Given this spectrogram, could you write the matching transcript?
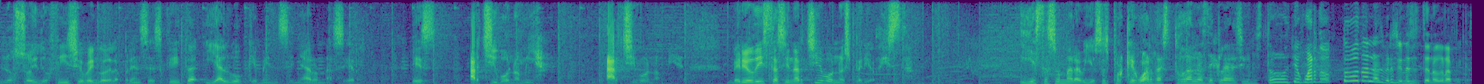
Lo soy de oficio, vengo de la prensa escrita y algo que me enseñaron a hacer es archivonomía. Archivonomía. Periodista sin archivo no es periodista. Y estas son maravillosas porque guardas todas las declaraciones, todo, yo guardo todas las versiones estenográficas.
